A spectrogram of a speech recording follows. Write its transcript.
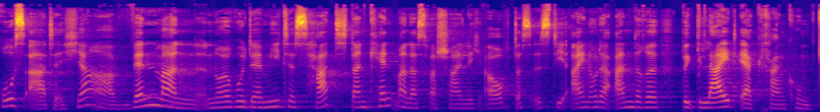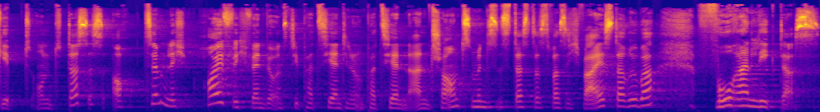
Großartig, ja. Wenn man Neurodermitis hat, dann kennt man das wahrscheinlich auch, dass es die ein oder andere Begleiterkrankung gibt. Und das ist auch ziemlich häufig, wenn wir uns die Patientinnen und Patienten anschauen. Zumindest ist das das, was ich weiß darüber. Woran liegt das?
